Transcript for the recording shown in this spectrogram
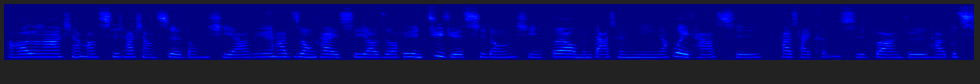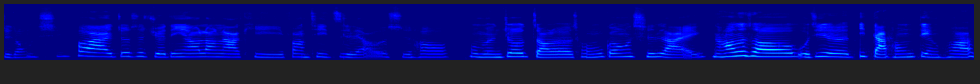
好好让他想要吃他想吃的东西啊。因为他自从开始吃药之后，有点拒绝吃东西，都要我们打成泥，然后喂他吃，他才肯吃，不然就是他不吃东西。后来就是决定要让 Lucky 放弃治疗的时候。我们就找了宠物公司来，然后那时候我记得一打通电话，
